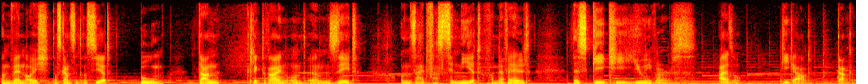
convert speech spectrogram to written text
und wenn euch das Ganze interessiert, boom, dann klickt rein und ähm, seht und seid fasziniert von der Welt des Geeky Universe. Also, Geek Out. Danke.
